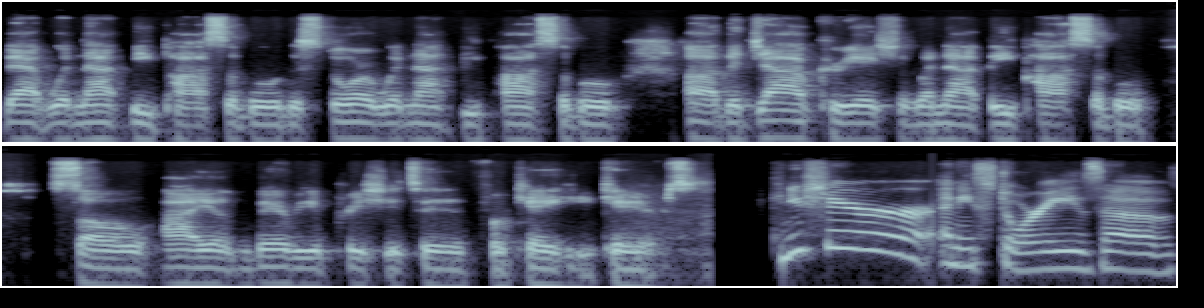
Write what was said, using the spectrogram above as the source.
that would not be possible. The store would not be possible. Uh, the job creation would not be possible. So I am very appreciative for KeHE Cares. Can you share any stories of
